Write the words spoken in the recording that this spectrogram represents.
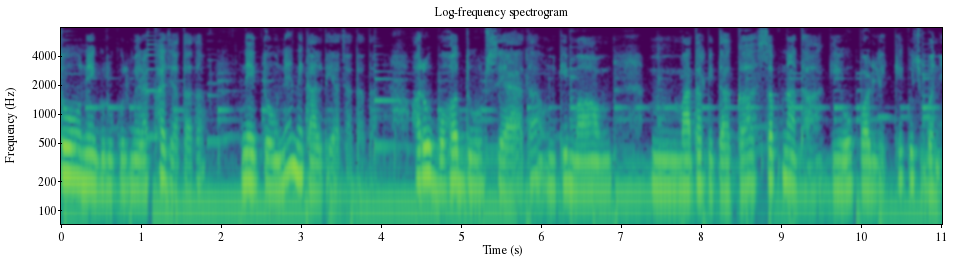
तो उन्हें गुरुकुल में रखा जाता था, नहीं तो उन्हें निकाल दिया जाता था। और वो बहुत दूर से आया था। उनकी माँ माता पिता का सपना था कि वो पढ़ लिख के कुछ बने।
